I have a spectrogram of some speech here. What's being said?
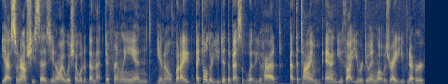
yeah, so now she says, you know, I wish I would have done that differently, and you know, but I, I told her you did the best with what you had at the time, and you thought you were doing what was right. You've never,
